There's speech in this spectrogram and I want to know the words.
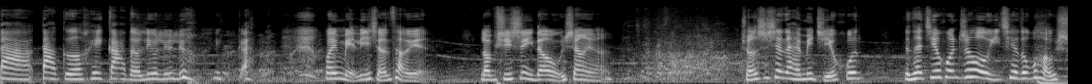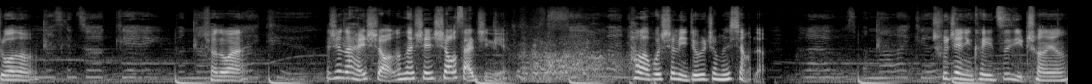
大大哥黑尬的六六六 黑尬，欢迎美丽小草原，老皮是你的偶像呀。主要是现在还没结婚，等他结婚之后，一切都不好说了，晓得吧？他现在还小，让他先潇洒几年。他老婆心里就是这么想的。初见你可以自己穿呀，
